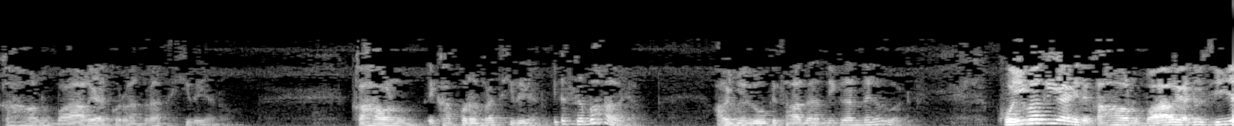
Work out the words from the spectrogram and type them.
කහවණු භාගයක් කරන් කරත් හිර යනවා. කහවණු එකක් කරන් කරත් හිර යනවා. ඒක ස්වභාවයක්. අපි මේ ලෝකේ සාධාරණීකරණ නැගලුවට. කොයි වගේ අයද කහවණු භාගයක් 100ක්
